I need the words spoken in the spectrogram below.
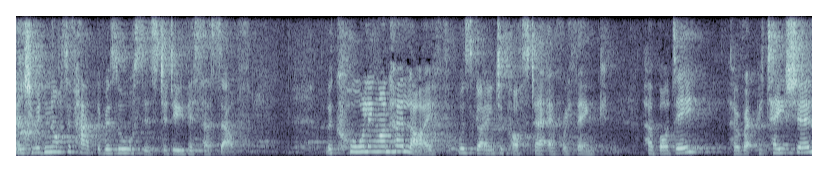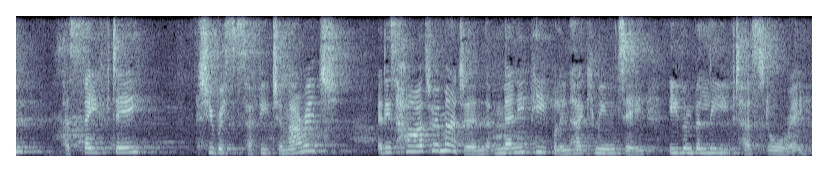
and she would not have had the resources to do this herself. The calling on her life was going to cost her everything her body, her reputation, her safety. She risks her future marriage. It is hard to imagine that many people in her community even believed her story.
